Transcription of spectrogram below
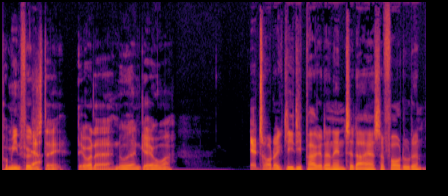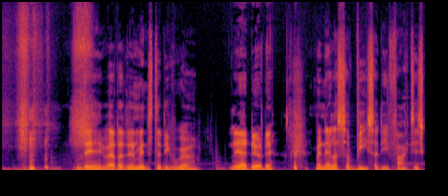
På min fødselsdag. Ja. Det var da noget af en gave, var. jeg tror da ikke lige, de pakker den ind til dig, og så får du den. Det var da det mindste, de kunne gøre. Ja, det var det. Men ellers så viser de faktisk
